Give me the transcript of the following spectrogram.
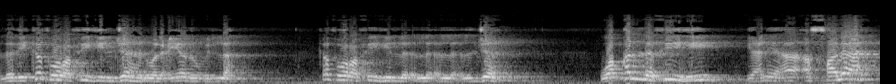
الذي كثر فيه الجهل والعياذ بالله كثر فيه الجهل. وقل فيه يعني الصلاح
